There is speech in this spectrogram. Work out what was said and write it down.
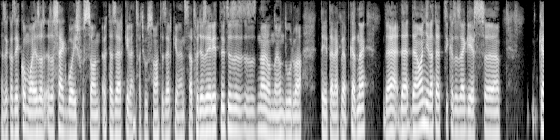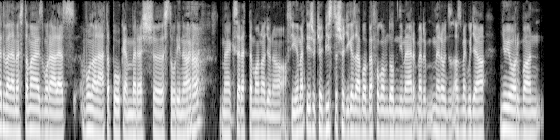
ezek azért komoly, ez a, ez a Sackboy is 25.009 vagy 26.009, tehát hogy azért itt, itt ez, ez, ez nagyon-nagyon durva tételek repkednek, de, de, de annyira tetszik ez az egész kedvelem ezt a Miles Morales vonalát a pókemberes sztorinak, Aha. meg szerettem a nagyon a, a filmet is, úgyhogy biztos, hogy igazából be fogom dobni, mert, mert, mert az meg ugye a New Yorkban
